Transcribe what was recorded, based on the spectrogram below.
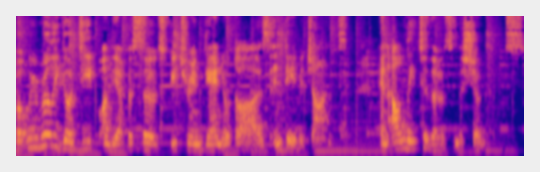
but we really go deep on the episodes featuring Daniel Dawes and David Johns and I'll link to those in the show notes.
